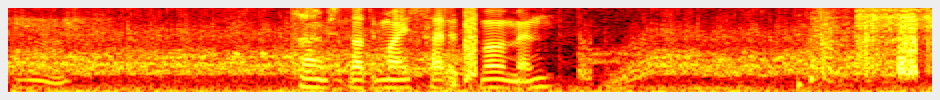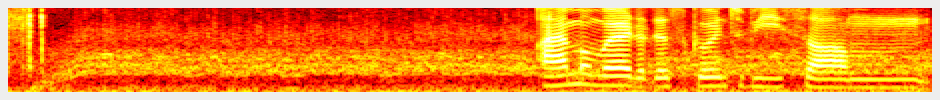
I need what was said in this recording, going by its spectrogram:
Hmm. Time's not on my side at the moment. I'm aware that there's going to be some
